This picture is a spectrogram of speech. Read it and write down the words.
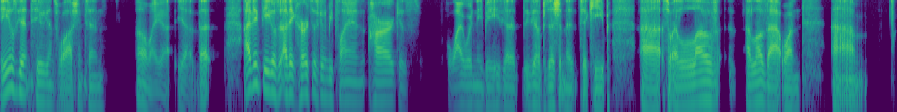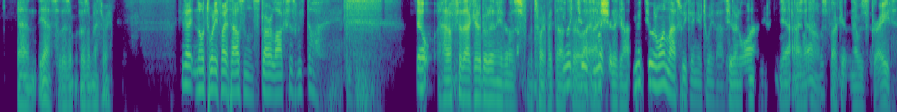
Eagles getting two against Washington. Oh my god, yeah. That I think the Eagles. I think Hurts is going to be playing hard because why wouldn't he be? He's got a he's got a position to, to keep. Uh, so I love I love that one. Um, and yeah, so those are, those are my three. You know, no twenty five thousand star locks this week though. No, I don't feel that good about any of those from a twenty five thousand star. I should have got. You went two and one last week on your twenty five. Two and one. Yeah, I know. It was fucking. That was great.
